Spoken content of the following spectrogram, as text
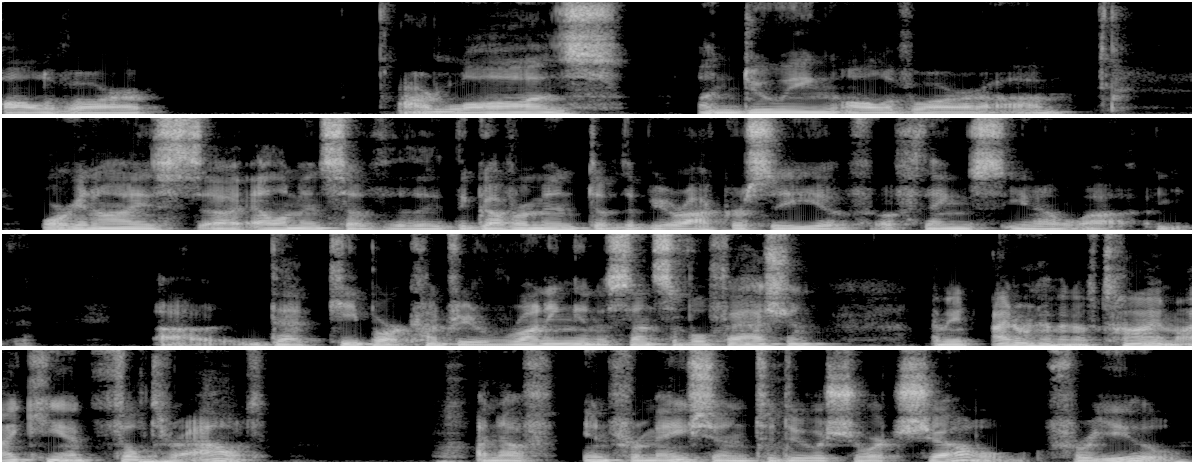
all of our our laws, undoing all of our um, organized uh, elements of the, the government, of the bureaucracy, of, of things, you know, uh, uh, that keep our country running in a sensible fashion. I mean, I don't have enough time. I can't filter out enough information to do a short show for you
